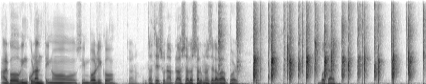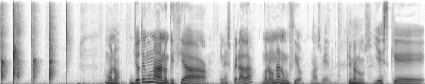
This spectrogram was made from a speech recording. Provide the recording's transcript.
algo vinculante y no simbólico. Claro. Entonces, un aplauso a los alumnos de la UAB por votar. Bueno, yo tengo una noticia inesperada. Bueno, un anuncio, más bien. ¿Quién anuncia? Y es que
